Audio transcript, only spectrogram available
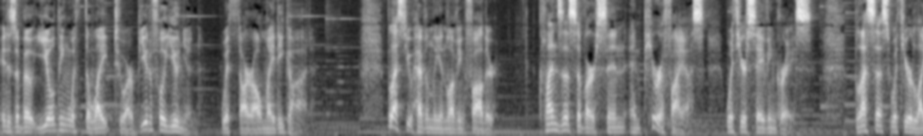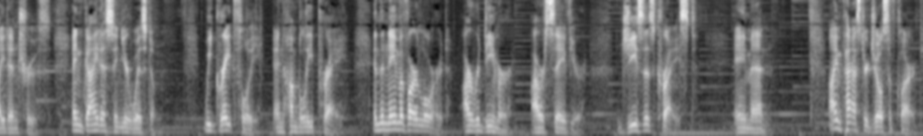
It is about yielding with delight to our beautiful union with our Almighty God. Bless you, Heavenly and loving Father. Cleanse us of our sin and purify us with your saving grace. Bless us with your light and truth, and guide us in your wisdom. We gratefully and humbly pray. In the name of our Lord, our Redeemer, our Savior, Jesus Christ. Amen. I'm Pastor Joseph Clark,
